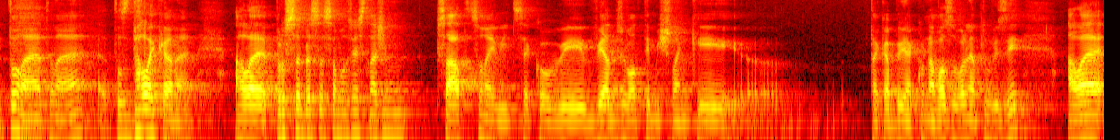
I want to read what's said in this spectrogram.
Eh, to ne, to ne, to zdaleka ne, ale pro sebe se samozřejmě snažím psát co nejvíc, jako vyjadřovat ty myšlenky eh, tak, aby jako navazovali na tu vizi, ale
